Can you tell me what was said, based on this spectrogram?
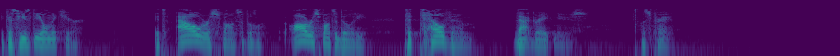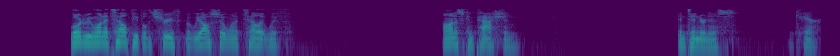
because he's the only cure. It's our responsible, our responsibility to tell them that great news. Let's pray. Lord, we want to tell people the truth, but we also want to tell it with honest compassion and tenderness and care.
